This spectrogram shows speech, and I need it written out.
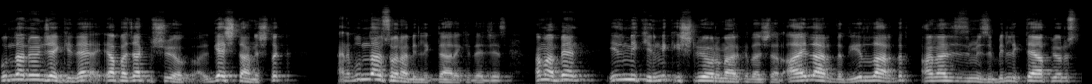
Bundan önceki de yapacak bir şey yok. Geç tanıştık. Hani bundan sonra birlikte hareket edeceğiz. Ama ben ilmik ilmik işliyorum arkadaşlar. Aylardır, yıllardır analizimizi birlikte yapıyoruz.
